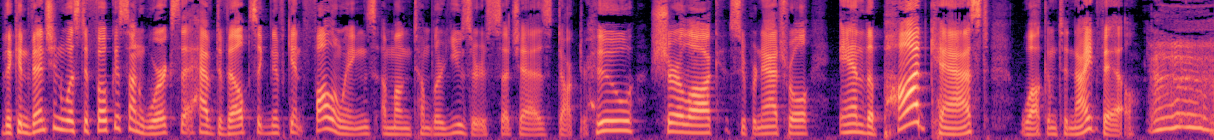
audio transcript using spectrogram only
The convention was to focus on works that have developed significant followings among Tumblr users, such as Doctor Who, Sherlock, Supernatural, and the podcast Welcome to Night Vale.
